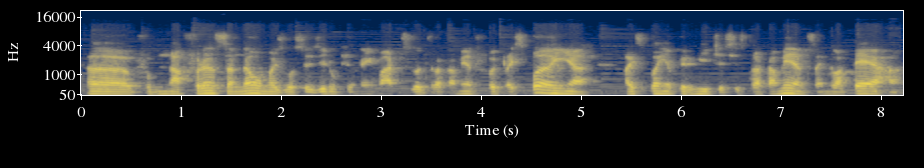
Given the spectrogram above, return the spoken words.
Uh, na França não, mas vocês viram que o Neymar precisou de tratamento, foi para a Espanha. a Espanha permite esses tratamentos, a Inglaterra.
